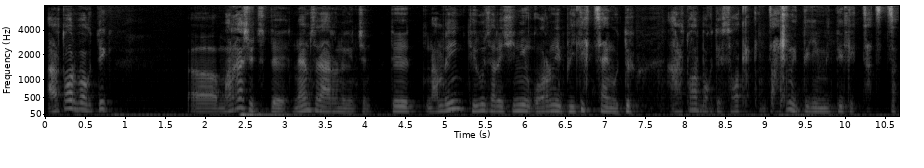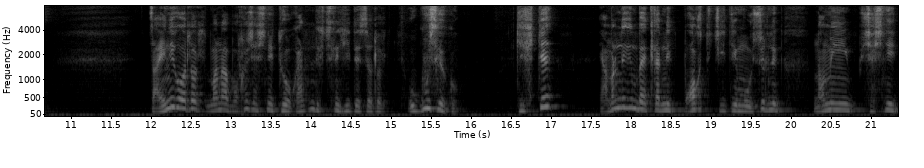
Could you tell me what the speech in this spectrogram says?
10 дугаар богдыг э, маргааш үсттэй 8 сарын 11-нд чинь Тэгээд намрын тэрүүн сарын шинийн 3-ны бэлэгт сайн өдөр 10 дугаар богдыг суудалт зална гэдэг юм мэдээлэл цацсан. За энийг бол манай бурхан шашны төв гандан тэгчлэн хийдээс бол үгүйсгээгүй. Гэхдээ ямар нэгэн байдлаар нэг богд ч гэдэг юм уу эсвэл нэг номын шашны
